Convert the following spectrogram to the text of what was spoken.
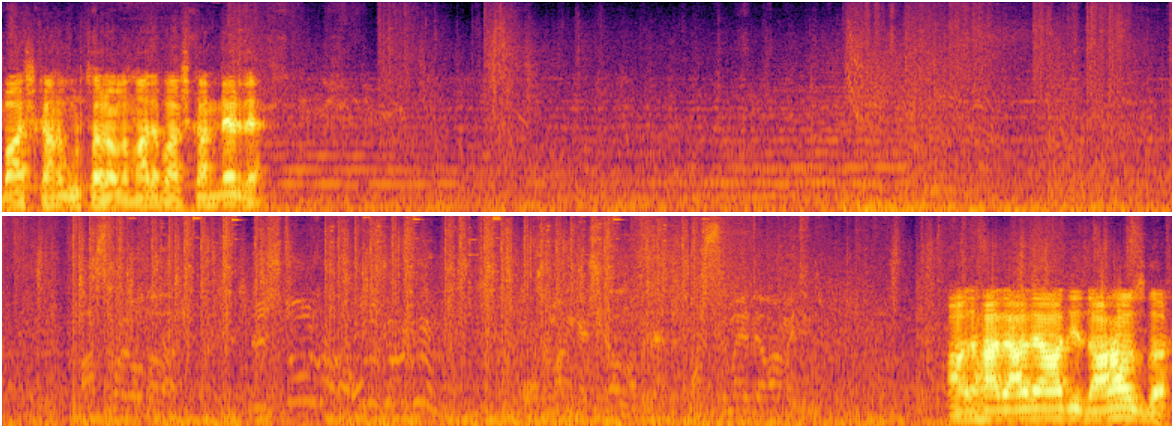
Başkanı kurtaralım. Hadi başkan nerede? Hadi hadi hadi hadi daha hızlı.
